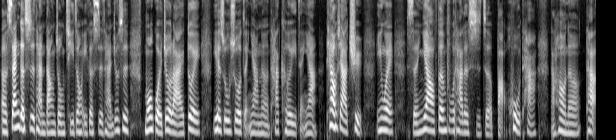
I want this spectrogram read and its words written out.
呃三个试探当中，其中一个试探就是魔鬼就来对耶稣说怎样呢？他可以怎样跳下去？因为神要吩咐他的使者保护他，然后呢，他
